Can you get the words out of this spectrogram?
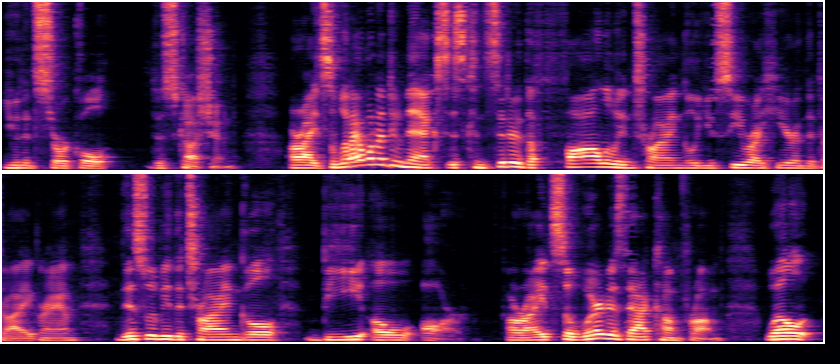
unit circle discussion. All right, so what I want to do next is consider the following triangle you see right here in the diagram. This would be the triangle BOR. All right, so where does that come from? Well,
